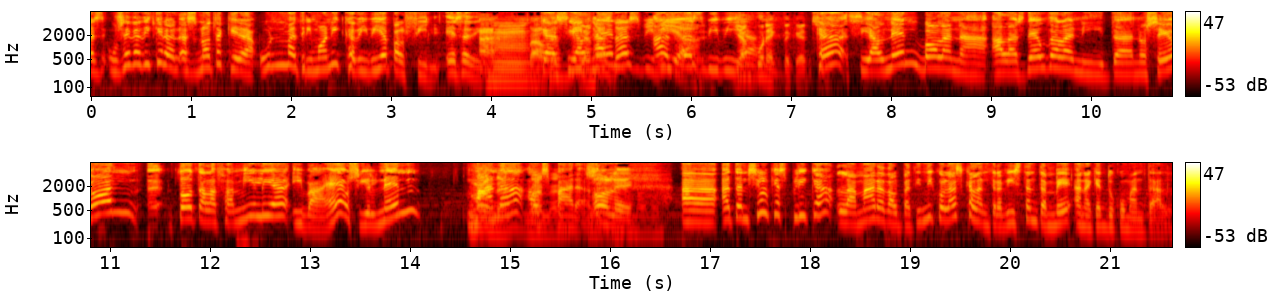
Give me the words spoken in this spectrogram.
Es, us he de dir que era, es nota que era un matrimoni que vivia pel fill. És a dir, Ah, val. que si el Es nen... desvivia. Es desvivia. Ja en conec d'aquests, Que si el nen vol anar a les 10 de la nit a no sé on, eh, tota la família hi va, eh? O sigui, el nen mana, Mana, als mana. pares. Ole. Uh, atenció al que explica la mare del petit Nicolàs, que l'entrevisten també en aquest documental.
